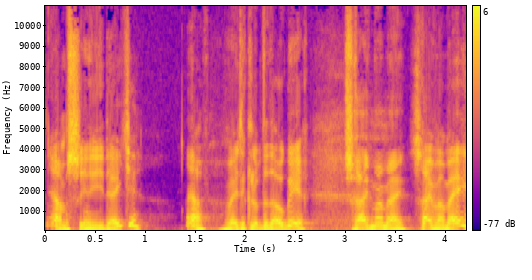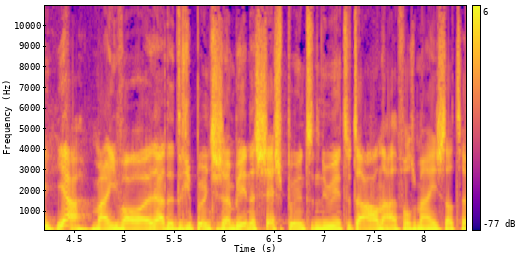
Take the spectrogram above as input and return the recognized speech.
Ja, misschien een ideetje. Ja, weet de club dat ook weer. Schrijf maar mee. Schrijf maar mee. Ja, maar in ieder geval, eh, ja, de drie puntjes zijn binnen. Zes punten nu in totaal. Nou, volgens mij is dat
